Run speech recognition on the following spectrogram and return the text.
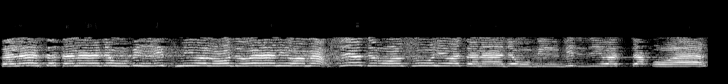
فلا تتناجوا بالإثم والعدوان ومعصية الرسول وتناجوا بالبر والتقوى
